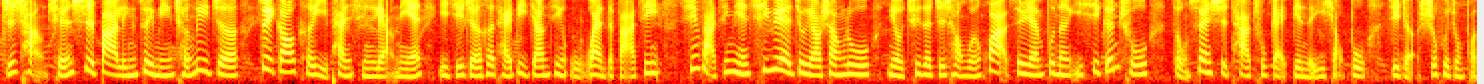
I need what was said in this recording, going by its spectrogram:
职场权势霸凌罪名成立者，最高可以判刑两年，以及折合台币将近五万的罚金。新法今年七月就要上路，扭曲的职场文化虽然不能一系根除，总算是踏出改变的一小步。记者施慧中报。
